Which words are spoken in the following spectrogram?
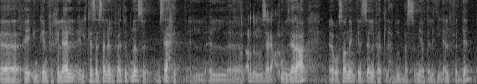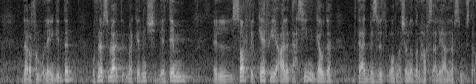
آه، يمكن في خلال الكذا سنة اللي فاتت نقصت ال- الأرض المنزرعه المزارعة. آه، وصلنا يمكن السنة اللي فاتت لحدود بس 130 ألف فدان. ده رقم قليل جدا. وفي نفس الوقت ما كانش بيتم الصرف الكافي على تحسين الجودة بتاعه بذرة القطن عشان نقدر نحافظ عليها على نفس المستوى.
